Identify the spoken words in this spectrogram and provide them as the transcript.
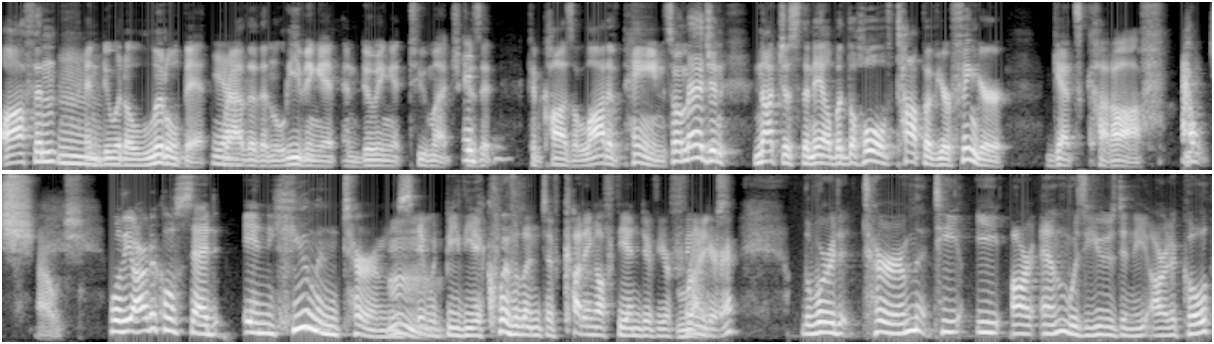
often mm. and do it a little bit Yeah. rather than leaving it and doing it too much because it, can cause a lot of pain. So imagine not just the nail, but the whole top of your finger gets cut off. Ouch. Ouch. Well, the article said in human terms, Hmm. it would be the equivalent of cutting off the end of your finger. Right. The word term, T E R M, was used in the article,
